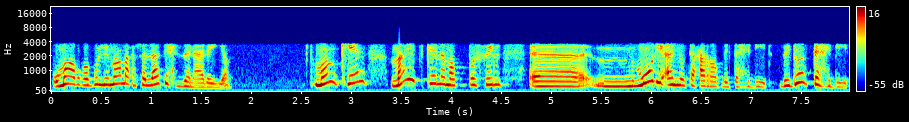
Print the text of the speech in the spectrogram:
وما أبغى أقول لماما عشان لا تحزن علي. ممكن ما يتكلم الطفل آه، مو لأنه تعرض لتهديد بدون تهديد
